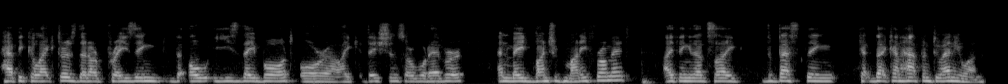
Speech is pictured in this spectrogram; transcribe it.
happy collectors that are praising the OEs they bought or uh, like editions or whatever and made bunch of money from it. I think that's like the best thing ca- that can happen to anyone.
